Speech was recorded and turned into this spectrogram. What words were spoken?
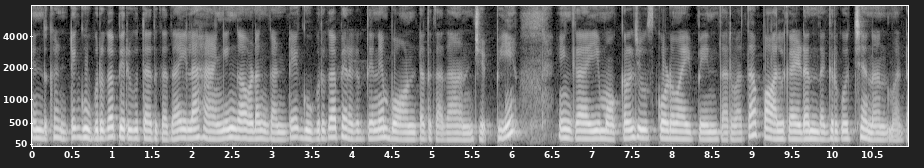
ఎందుకంటే గుబురుగా పెరుగుతుంది కదా ఇలా హ్యాంగింగ్ అవ్వడం కంటే గుబురుగా పెరిగితేనే బాగుంటుంది కదా అని చెప్పి ఇంకా ఈ మొక్కలు చూసుకోవడం అయిపోయిన తర్వాత పాలు కాయడం దగ్గరకు వచ్చాను అనమాట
